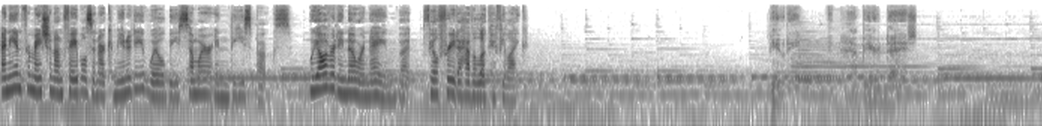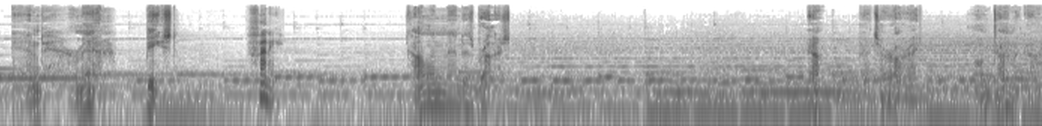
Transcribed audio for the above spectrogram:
Any information on fables in our community will be somewhere in these books. We already know her name, but feel free to have a look if you like. Beauty in happier days. And her man, Beast, Funny. Colin and his brothers. Yeah, that's her all right. Long time ago.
